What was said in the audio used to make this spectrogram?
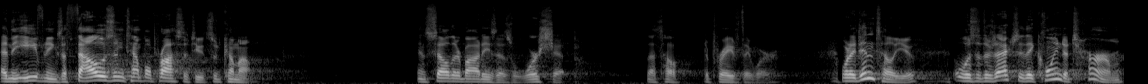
in the evenings, a thousand temple prostitutes would come out and sell their bodies as worship. That's how depraved they were. What I didn't tell you was that there's actually, they coined a term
